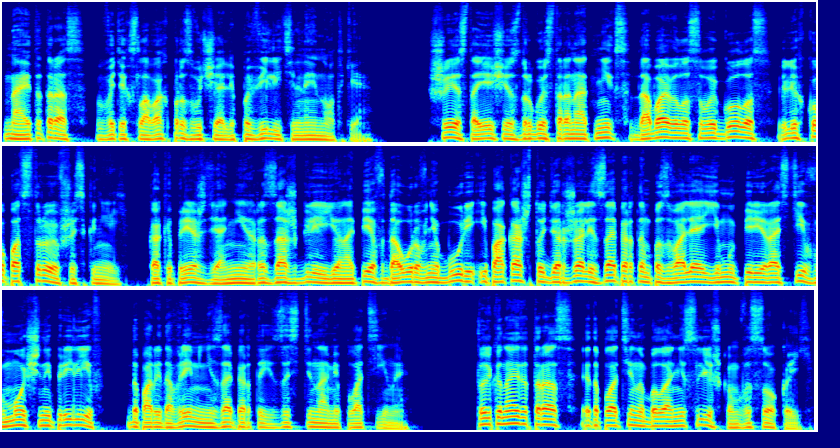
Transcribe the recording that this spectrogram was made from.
На этот раз в этих словах прозвучали повелительные нотки. Шея, стоящая с другой стороны от Никс, добавила свой голос, легко подстроившись к ней. Как и прежде, они разожгли ее напев до уровня бури и пока что держали запертым, позволяя ему перерасти в мощный прилив, до поры до времени запертый за стенами плотины. Только на этот раз эта плотина была не слишком высокой.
